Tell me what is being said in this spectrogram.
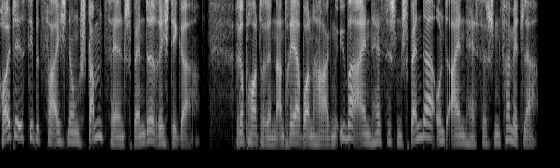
Heute ist die Bezeichnung Stammzellenspende richtiger. Reporterin Andrea Bonhagen über einen hessischen Spender und einen hessischen Vermittler.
